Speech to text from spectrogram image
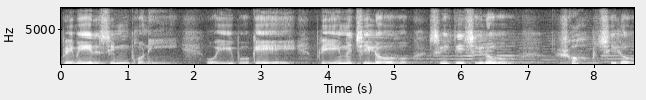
প্রেমের সিম্ফনি। ওই বুকে প্রেম ছিল, স্মৃতি ছিল, সব ছিল।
